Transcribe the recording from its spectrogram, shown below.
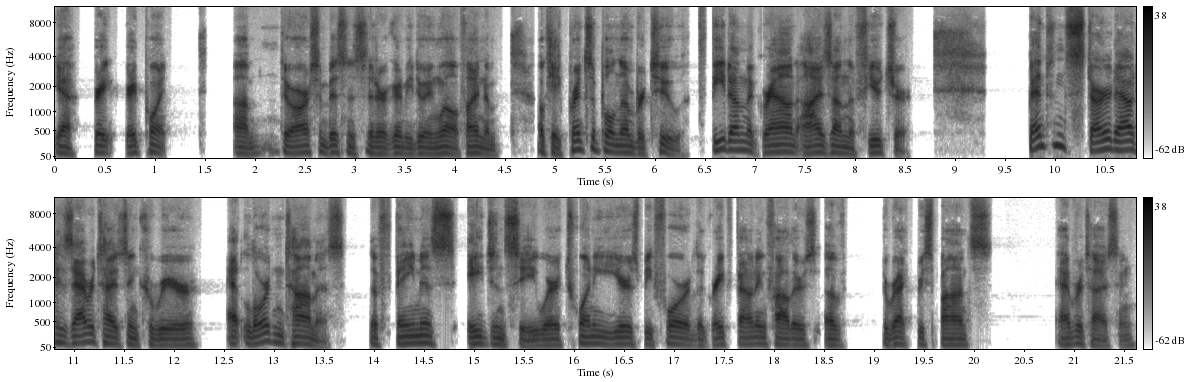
yeah, great, great point. Um, there are some businesses that are going to be doing well. Find them. Okay, principle number two: feet on the ground, eyes on the future. Benton started out his advertising career at Lord and Thomas, the famous agency where 20 years before the great founding fathers of direct response advertising,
